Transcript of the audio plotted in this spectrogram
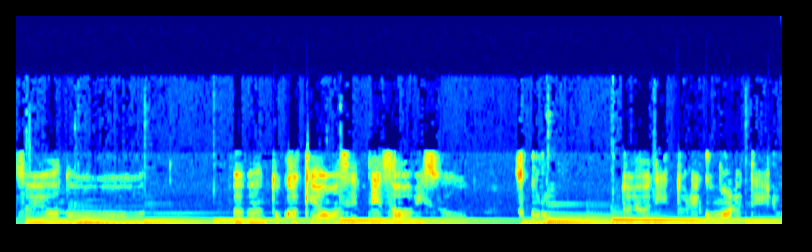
そういうあのー、部分と掛け合わせてサービスを作ろうというふうに取り組まれている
